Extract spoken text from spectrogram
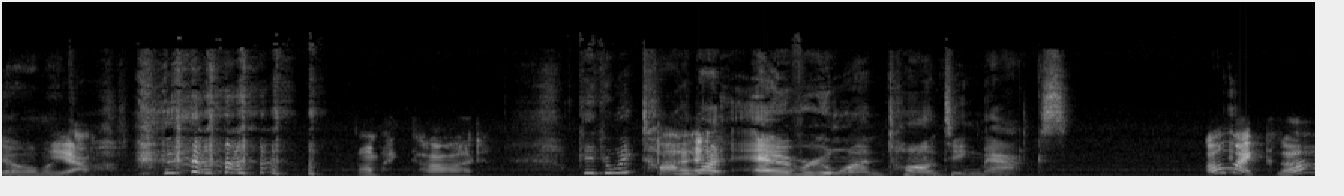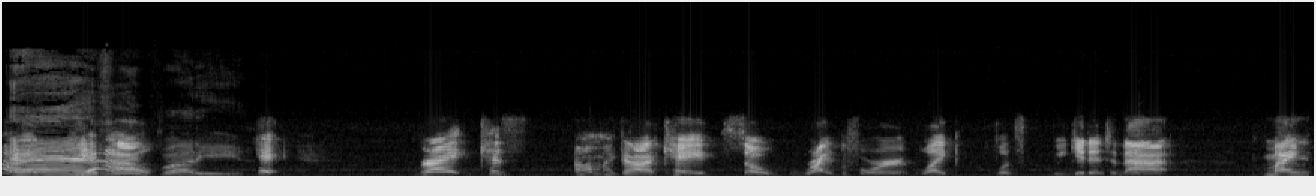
Oh my Yeah. god. oh my god. okay, can we talk God. about everyone taunting Max? Oh my god. Yeah. Hey, Right? Cuz oh my god. Okay. So, right before like let's we get into that, my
